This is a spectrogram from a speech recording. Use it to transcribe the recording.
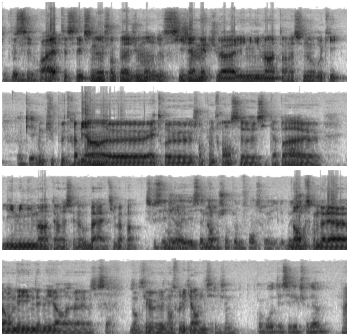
Du sé- ouais, t'es sélectionné au championnat du monde si jamais tu as les minima internationaux requis. Donc tu peux très bien euh, être champion de France. euh, si t'as pas euh, les minima internationaux, bah t'y vas pas. Est-ce que c'est Bon, déjà arrivé ça non. champion de France, ouais, il est pas Non, parce qu'on a la- on est une des meilleures. C'est ça. donc dans tous les cas, on est sélectionné. En gros, t'es sélectionnable. Ouais.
